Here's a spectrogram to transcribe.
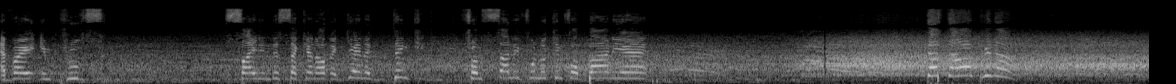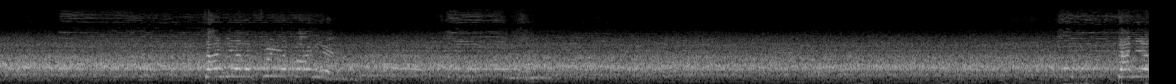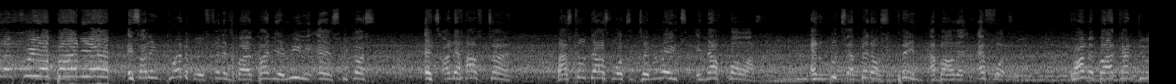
a very improved side in the second half. Again, a dink from Salifu looking for Barnieh. That's the opener. Daniel Afriyie Barnieh. Daniel Afriyie Barnieh. It's an incredible finish by Barnieh, really is, because it's on the half turn, but still does what to generate enough power and puts a bit of spin about the effort. Kwame Baah can do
